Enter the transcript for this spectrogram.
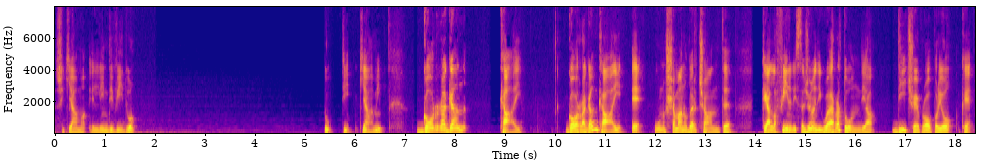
si chiama l'individuo. Ti chiami Gorragan Kai. Gorragan Kai è uno sciamano berciante che alla fine di stagione di guerra tondia dice proprio che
